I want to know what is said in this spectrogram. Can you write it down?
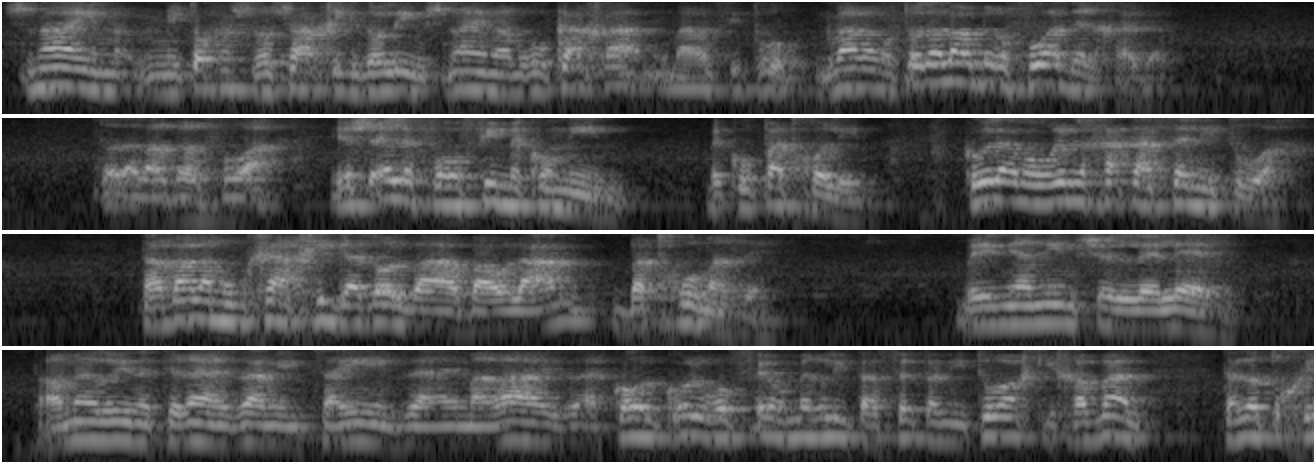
שניים מתוך השלושה הכי גדולים, שניים אמרו ככה, נגמר הסיפור. נגמר אותו דבר ברפואה דרך אגב. אותו דבר ברפואה. יש אלף רופאים מקומיים בקופת חולים. כולם אומרים לך תעשה ניתוח. אתה בא למומחה הכי גדול בעולם בתחום הזה, בעניינים של לב. אתה אומר לו, הנה תראה, זה הממצאים, זה ה-MRI, זה הכל, כל רופא אומר לי תעשה את הניתוח כי חבל, אתה לא תוכל,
